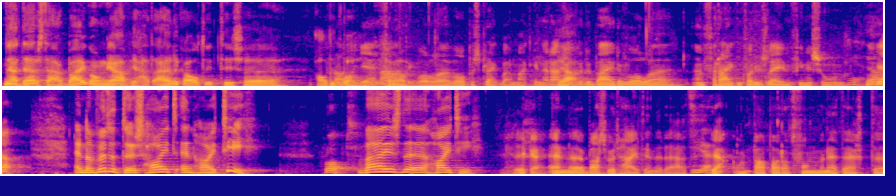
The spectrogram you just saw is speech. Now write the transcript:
ja, daar is het eigenlijk bijgegaan. Ja, we had eigenlijk altijd, is, eh altijd Nou, wel jij nou ik wel, eh, wel bespreekbaar maken inderdaad. Ja. Dat we er beide wel een verrijking van ons leven vinden zoen. Ja. Ja. En dan wordt het dus Haid en Haiti. klopt. Waar is de Haiti? Ik, en eh, Bas werd heid inderdaad. Ja. Ja. want papa dat vonden we net echt eh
